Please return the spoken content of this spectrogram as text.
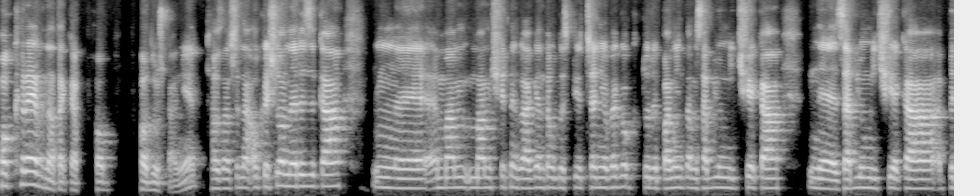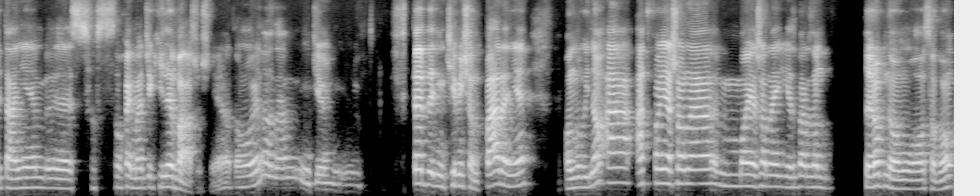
pokrewna taka poduszka, nie? To znaczy na określone ryzyka mm, e, mam, mam świetnego agenta ubezpieczeniowego, który pamiętam zabił mi ćwieka, e, zabił mi ćwieka pytaniem, słuchaj Maciek, ile ważysz, nie? No to mówię, no tam wtedy 90 parę, nie? On mówi, no a, a twoja żona, moja żona jest bardzo drobną osobą,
